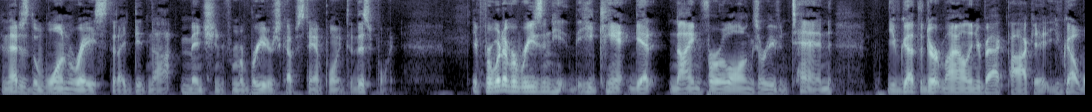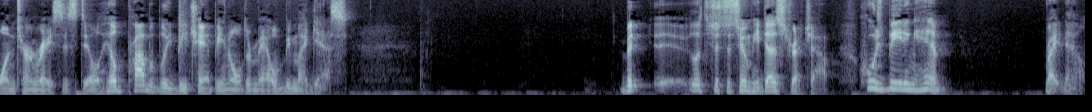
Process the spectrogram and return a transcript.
and that is the one race that I did not mention from a Breeders' Cup standpoint to this point. If for whatever reason he, he can't get nine furlongs or even 10, you've got the dirt mile in your back pocket. You've got one turn races still. He'll probably be champion older male, would be my guess. But uh, let's just assume he does stretch out. Who's beating him right now?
